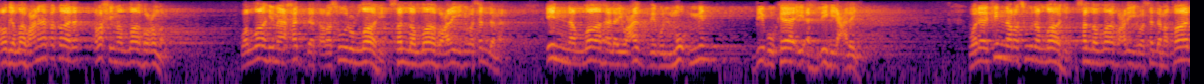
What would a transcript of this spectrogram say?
رضي الله عنها فقالت رحم الله عمر. والله ما حدث رسول الله صلى الله عليه وسلم. إن الله ليعذب المؤمن ببكاء أهله عليه. ولكن رسول الله صلى الله عليه وسلم قال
